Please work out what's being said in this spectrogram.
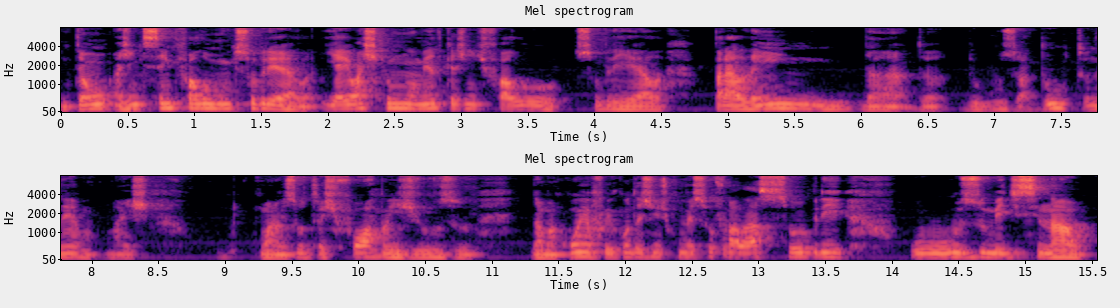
Então, a gente sempre falou muito sobre ela. E aí eu acho que um momento que a gente falou sobre ela, para além da, da, do uso adulto, né, mas com as outras formas de uso da maconha, foi quando a gente começou a falar sobre o uso medicinal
